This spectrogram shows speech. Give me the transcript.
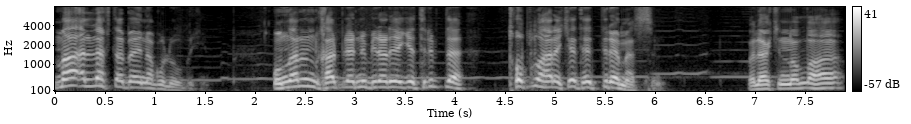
ma ellefte beyne kulubihim. Onların kalplerini bir araya getirip de toplu hareket ettiremezsin. Velakin Allah'a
